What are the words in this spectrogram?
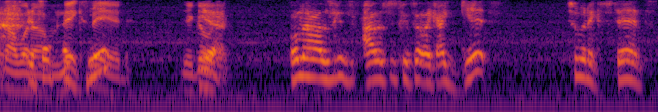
not what It's um, like Nick said. Yeah, go yeah. ahead. Well, no, I was gonna, I was just gonna say like I get to an extent,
